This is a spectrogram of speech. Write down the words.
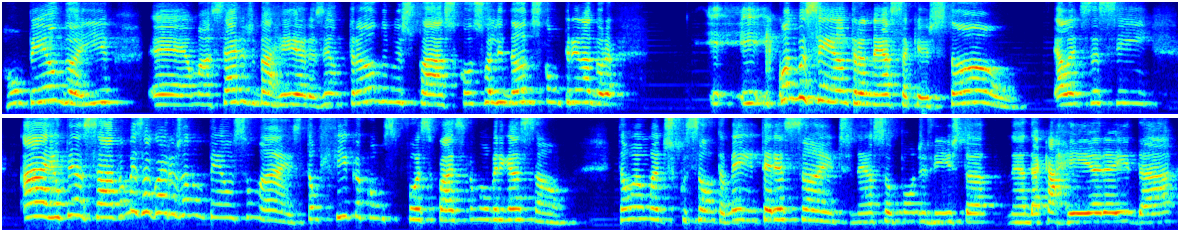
rompendo aí é, uma série de barreiras, entrando no espaço, consolidando-se como treinadora. E, e, e quando você entra nessa questão, ela diz assim ah, eu pensava, mas agora eu já não penso mais. Então fica como se fosse quase que uma obrigação. Então é uma discussão também interessante, né, sob o ponto de vista né, da carreira e da,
